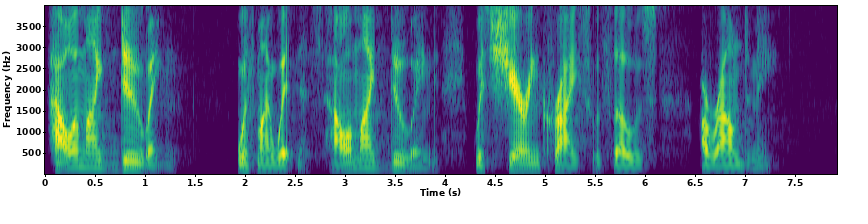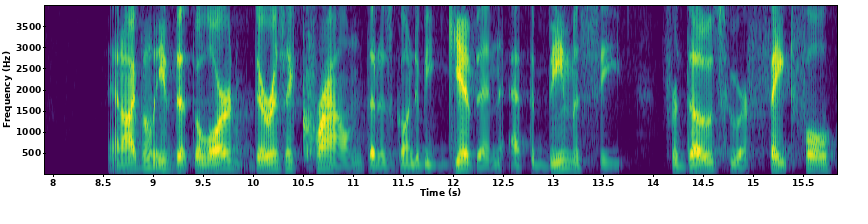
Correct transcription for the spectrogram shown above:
how am I doing with my witness? How am I doing with sharing Christ with those around me? And I believe that the Lord, there is a crown that is going to be given at the Bema seat for those who are faithful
